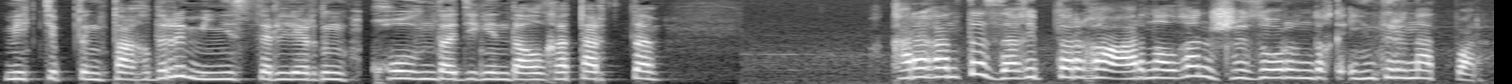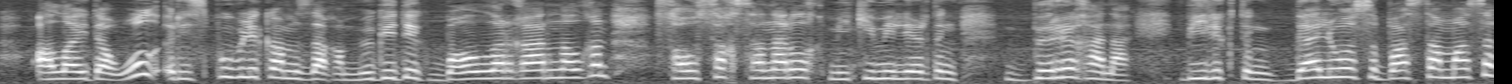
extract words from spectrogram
мектептің тағдыры министрлердің қолында дегенді алға тартты. Қарағандыда зағиптарға арналған 100 орындық интернат бар. Алайда ол республикамыздағы мүгедек балаларға арналған саусақ санарлық мекемелердің бірі ғана. Биліктің дәл осы бастамасы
